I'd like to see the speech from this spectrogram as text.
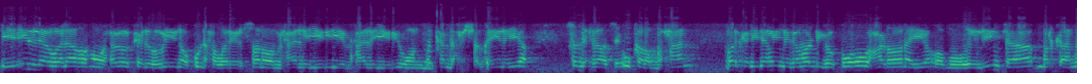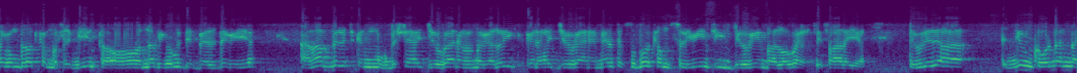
iyo ilaa walaa oon waxba kala ogeyn oo ku dhex wareersan oo maxaa la yidhi iyo maxaa la yidhi uun ka dhex shaqaynaya saddexdaasay u kala baxaan. Marka ilaahay nagama dhigo kuwa u cadhoonaya oo muqdiliinta ah marka anagu dadka muxibiinta oo nabiga u dabaaldegaya ama beledkan muqdisho ha joogaan ama magaalooyinka kale ha joogaan meel kasta dadka muslimiinta joogeen baa looga ixtifaalaya. Dawladaha adduunka oo dhanna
